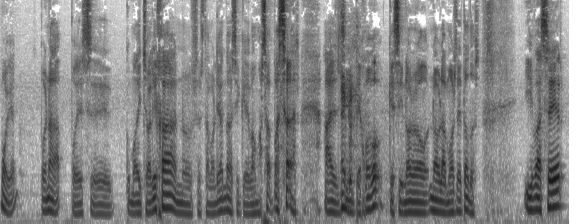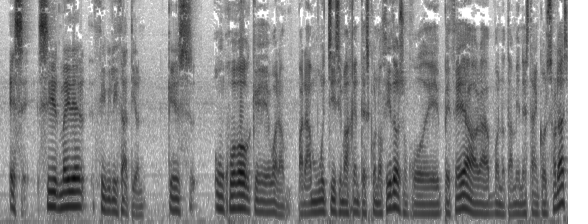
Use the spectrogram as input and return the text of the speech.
Muy bien. Pues nada, pues eh, como ha dicho Alija, nos estamos liando, así que vamos a pasar al siguiente juego, que si no, no, no hablamos de todos. Y va a ser ese Sir Maider Civilization, que es un juego que, bueno, para muchísima gente es conocido, es un juego de PC, ahora, bueno, también está en consolas.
